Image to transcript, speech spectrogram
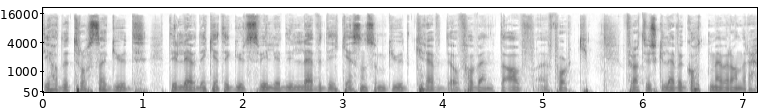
de hadde trossa Gud. De levde ikke etter Guds vilje. De levde ikke sånn som Gud krevde og forventa av folk, for at vi skulle leve godt med hverandre.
